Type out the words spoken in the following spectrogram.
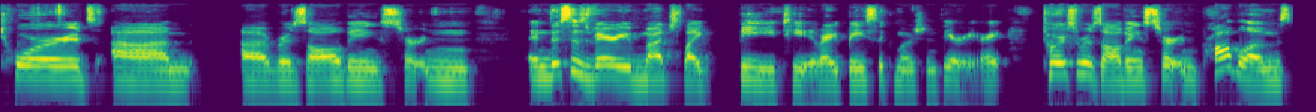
towards um, uh, resolving certain and this is very much like BET, right? Basic emotion theory, right? Towards resolving certain problems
